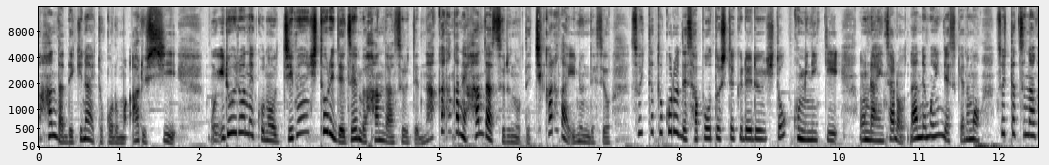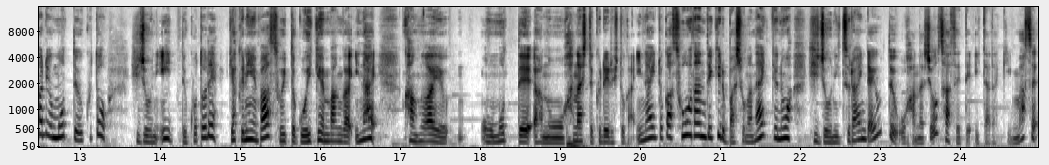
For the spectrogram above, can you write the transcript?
判断できないところもあるしいろいろねこの自分一人で全部判断するってなかなかね判断するのって力がいるんですよ。そういったところでサポートしてくれる人コミュニティオンラインサロン何でもいいんですけどもそういったつながりを持っておくと非常にいいっていうことで逆に言えばそういったご意見番がいない考えを持ってあの話してくれる人がいないとか相談できる場所がないっていうのは非常に辛いんだよというお話をさせていただきます。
